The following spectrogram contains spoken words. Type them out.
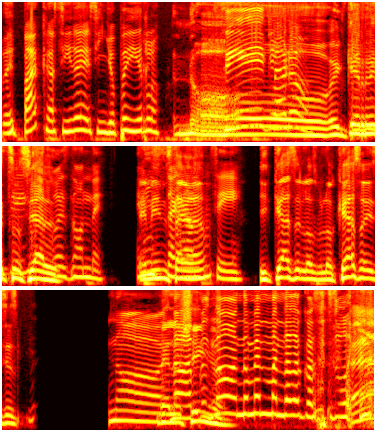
el pack así de sin yo pedirlo. No. Sí, claro. ¿En qué sí, red sí. social? Pues ¿dónde? ¿En Instagram? Sí. ¿Y qué haces? ¿Los bloqueas o dices? No, no, pues no, no me han mandado cosas buenas.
